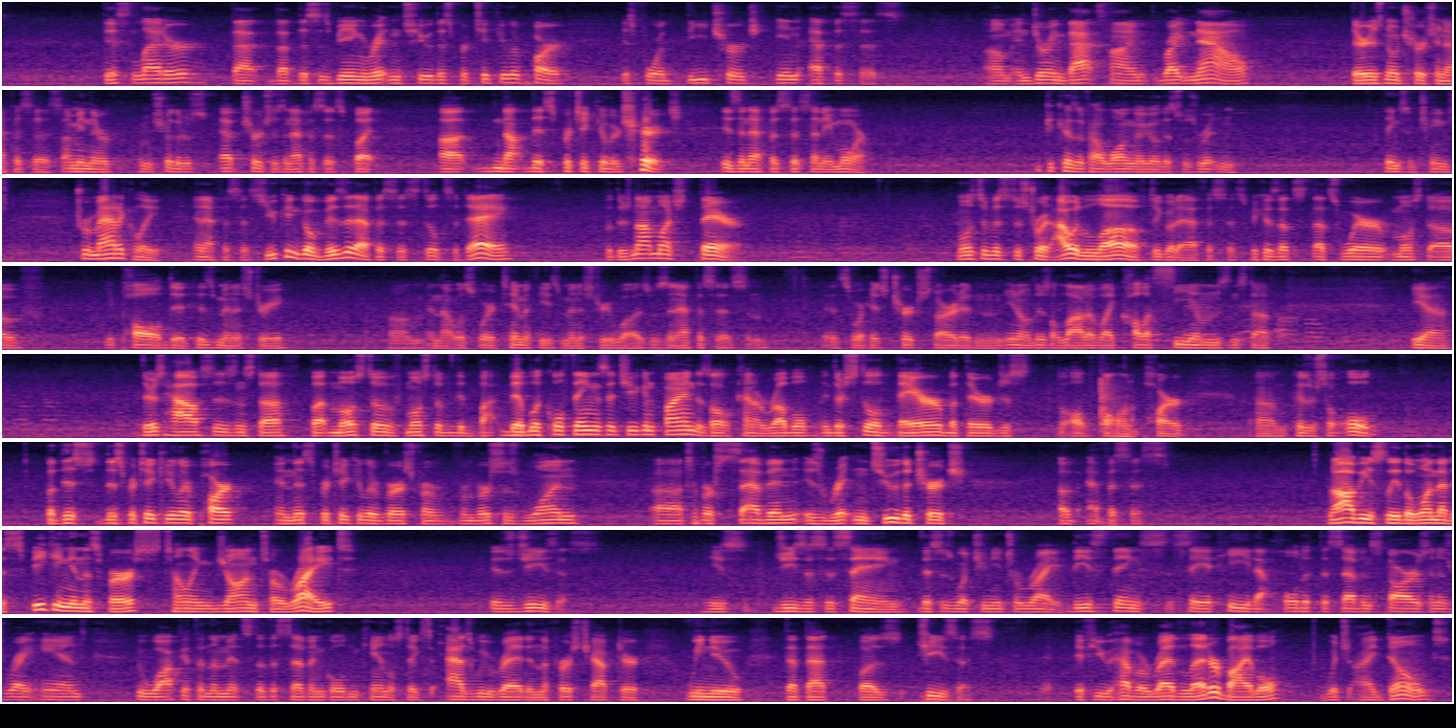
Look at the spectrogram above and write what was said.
This letter that, that this is being written to, this particular part, is for the church in Ephesus. Um, and during that time, right now, there is no church in Ephesus. I mean, there, I'm sure there's churches in Ephesus, but uh, not this particular church is in Ephesus anymore because of how long ago this was written. Things have changed dramatically in Ephesus. You can go visit Ephesus still today, but there's not much there. Most of it's destroyed. I would love to go to Ephesus because that's that's where most of Paul did his ministry, um, and that was where Timothy's ministry was was in Ephesus, and it's where his church started. And you know, there's a lot of like colosseums and stuff. Yeah, there's houses and stuff, but most of most of the biblical things that you can find is all kind of rubble. They're still there, but they're just all falling apart because um, they're so old. But this this particular part in this particular verse, from from verses one uh, to verse seven, is written to the church of Ephesus. Obviously, the one that is speaking in this verse, telling John to write, is Jesus. He's Jesus is saying, This is what you need to write. These things saith he that holdeth the seven stars in his right hand, who walketh in the midst of the seven golden candlesticks. As we read in the first chapter, we knew that that was Jesus. If you have a red letter Bible, which I don't,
